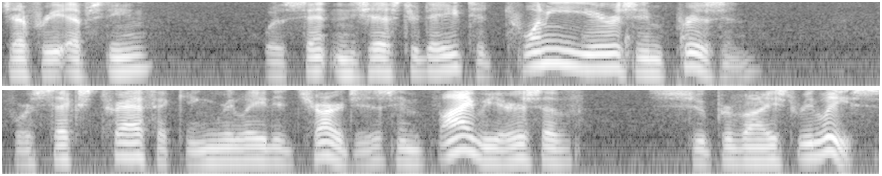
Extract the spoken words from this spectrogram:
Jeffrey Epstein, was sentenced yesterday to 20 years in prison for sex trafficking related charges and five years of supervised release.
